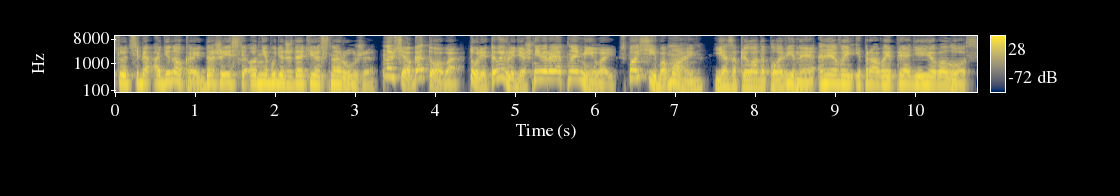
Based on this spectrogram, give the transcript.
почувствует себя одинокой, даже если он не будет ждать ее снаружи. «Ну все, готово. Тули, ты выглядишь невероятно милой». «Спасибо, Майн». Я заплела до половины левые и правые пряди ее волос,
